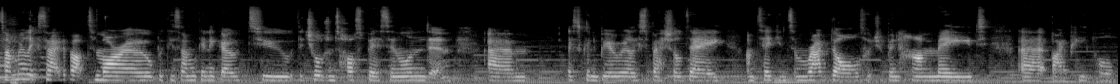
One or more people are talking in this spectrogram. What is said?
So I'm really excited about tomorrow because I'm going to go to the Children's Hospice in London. Um, it's going to be a really special day. I'm taking some rag dolls which have been handmade uh, by people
